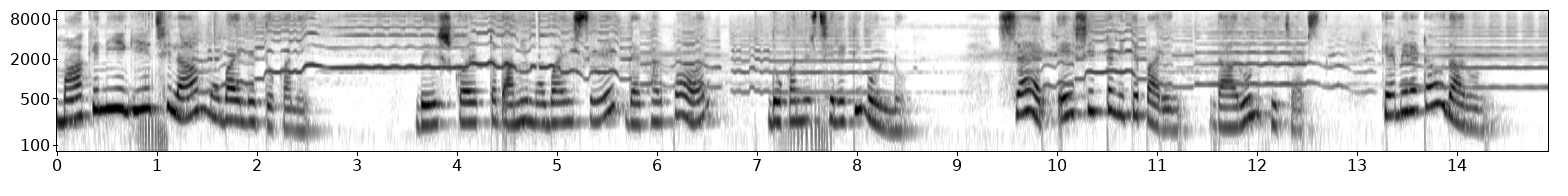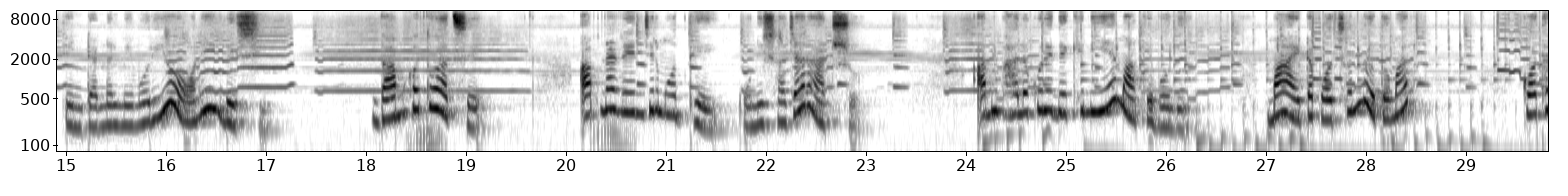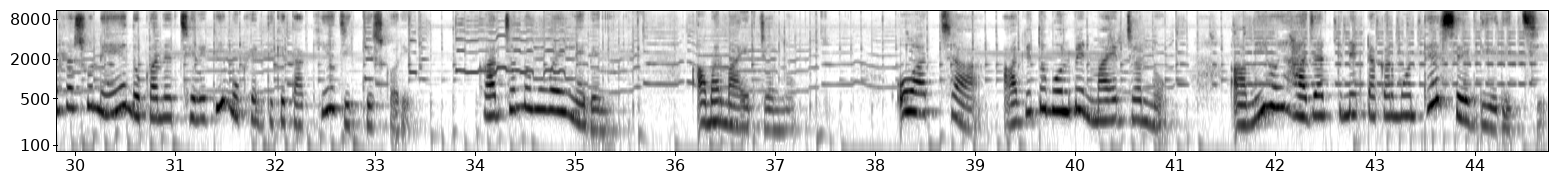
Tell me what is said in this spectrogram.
মাকে নিয়ে গিয়েছিলাম মোবাইলের দোকানে। বেশ কয়েকটা দামি মোবাইল সেট দেখার পর দোকানের ছেলেটি বলল, স্যার, এই সেটটা নিতে পারেন। দারুণ ফিচার্স ক্যামেরাটাও দারুণ। ইন্টারনাল মেমোরিও অনেক বেশি। দাম কত আছে? আপনার রেঞ্জের মধ্যেই, উনিশ হাজার আটশো। আমি ভালো করে দেখে নিয়ে মাকে বলি, মা, এটা পছন্দ তোমার? কথাটা শুনে দোকানের ছেলেটি মুখের দিকে তাকিয়ে জিজ্ঞেস করে, কার জন্য মোবাইল নেবেন? আমার মায়ের জন্য। ও আচ্ছা আগে তো বলবেন মায়ের জন্য। আমি ওই হাজার তিনেক টাকার মধ্যে সেট দিয়ে দিচ্ছি।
